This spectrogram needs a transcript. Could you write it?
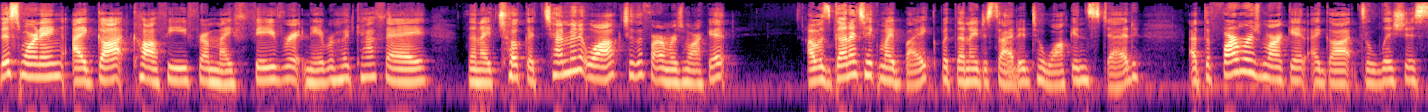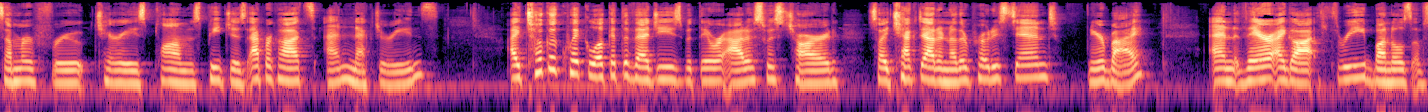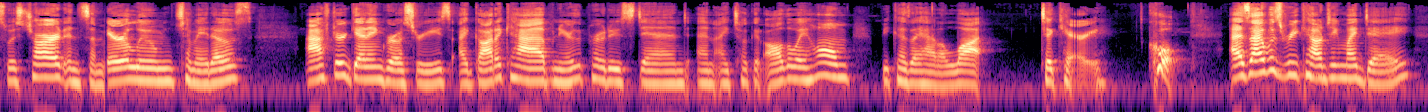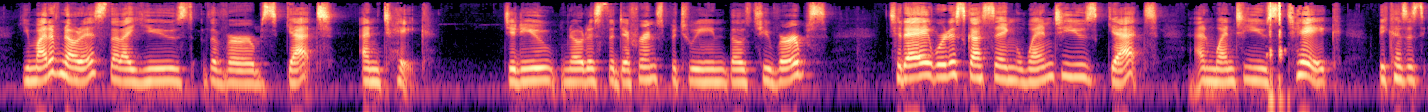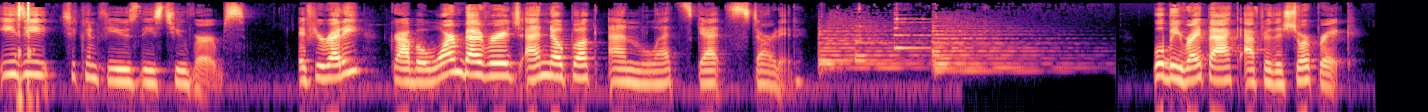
This morning, I got coffee from my favorite neighborhood cafe. Then I took a 10 minute walk to the farmer's market. I was gonna take my bike, but then I decided to walk instead. At the farmer's market, I got delicious summer fruit, cherries, plums, peaches, apricots, and nectarines. I took a quick look at the veggies, but they were out of Swiss chard, so I checked out another produce stand nearby. And there I got three bundles of Swiss chard and some heirloom tomatoes. After getting groceries, I got a cab near the produce stand and I took it all the way home because I had a lot to carry. Cool. As I was recounting my day, you might have noticed that I used the verbs get and take. Did you notice the difference between those two verbs? Today, we're discussing when to use get and when to use take because it's easy to confuse these two verbs. If you're ready, grab a warm beverage and notebook and let's get started. We'll be right back after this short break.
